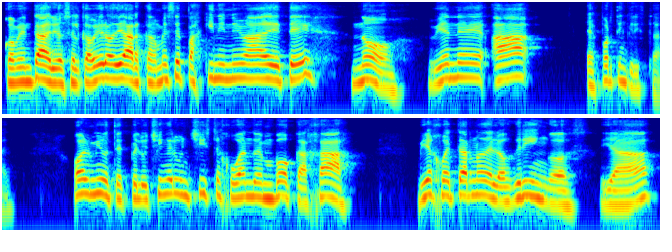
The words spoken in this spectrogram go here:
Comentarios: El caballero de Arkham, ese Pasquini no iba a ADT. No, viene a Sporting Cristal. All Muted, Peluchín era un chiste jugando en boca, ja. Viejo eterno de los gringos, ya.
